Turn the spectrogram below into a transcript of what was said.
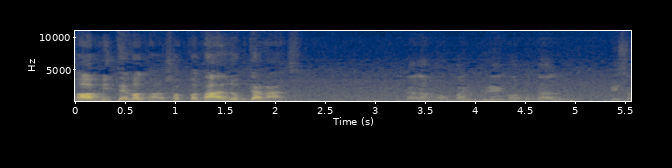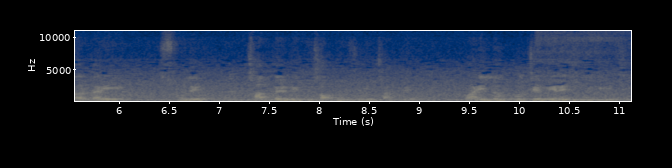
সব মিথ্যে কথা সব কথা লোক জানা আছে। দাদা ভগবানপুরে গতকাল বেসরকারি স্কুলে ছাত্রের মৃত্যু সপ্তম শ্রেণির ছাত্রের। বাড়ির লোক বলছে মেরে ঝুঁকি দিয়েছে।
